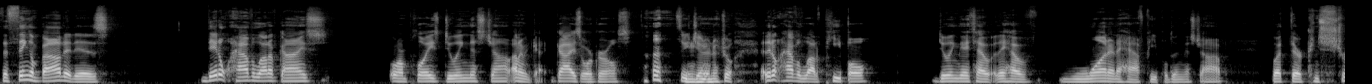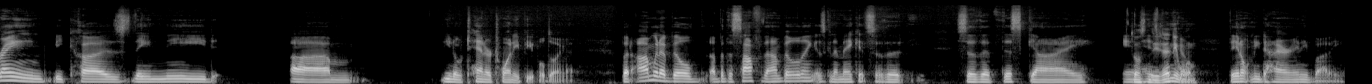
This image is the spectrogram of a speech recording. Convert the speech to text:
the thing about it is they don't have a lot of guys or employees doing this job. I don't mean guys or girls, so you gender neutral. They don't have a lot of people doing this. They have one and a half people doing this job, but they're constrained because they need um, you know 10 or 20 people doing it. But i'm going to build uh, but the software that i'm building is going to make it so that so that this guy Doesn't need anyone. they don't need to hire anybody.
